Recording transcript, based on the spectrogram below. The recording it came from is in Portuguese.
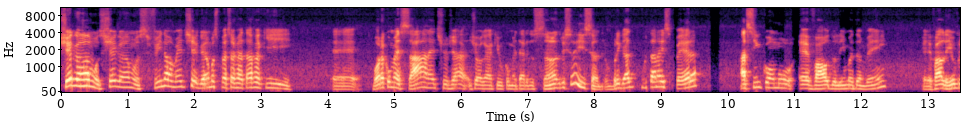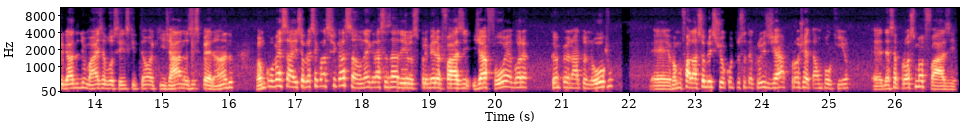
Chegamos, chegamos. Finalmente chegamos. O pessoal já estava aqui. É, bora começar, né? Deixa eu já jogar aqui o comentário do Sandro. Isso aí, Sandro. Obrigado por estar na espera. Assim como Evaldo Lima também. É, valeu, obrigado demais a vocês que estão aqui já nos esperando. Vamos conversar aí sobre essa classificação, né? Graças a Deus, primeira fase já foi, agora campeonato novo. É, vamos falar sobre esse jogo contra o Santa Cruz e já projetar um pouquinho é, dessa próxima fase.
